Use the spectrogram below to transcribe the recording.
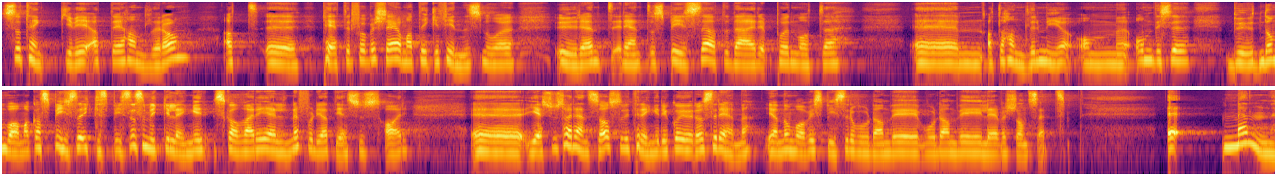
så tenker vi at det handler om at eh, Peter får beskjed om at det ikke finnes noe urent rent å spise. At det der på en måte eh, At det handler mye om, om, disse budene om hva man kan spise og ikke spise, som ikke lenger skal være gjeldende, fordi at Jesus har eh, Jesus har rensa oss, så vi trenger ikke å gjøre oss rene gjennom hva vi spiser og hvordan vi, hvordan vi lever. sånn sett. Eh, men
